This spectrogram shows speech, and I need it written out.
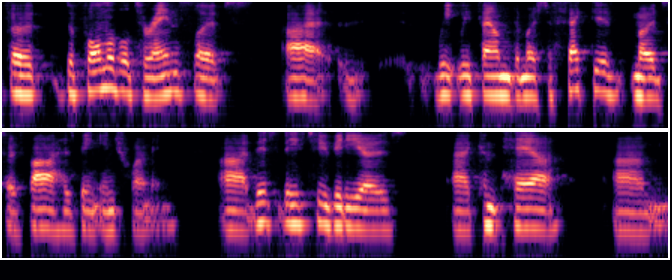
for deformable terrain slopes, uh, we, we found the most effective mode so far has been inchworming. Uh, this, these two videos uh, compare um,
